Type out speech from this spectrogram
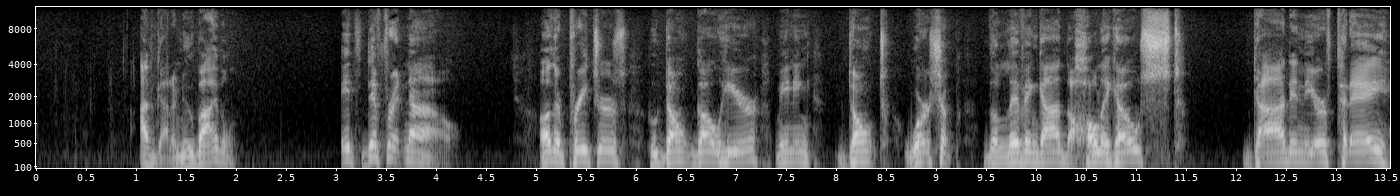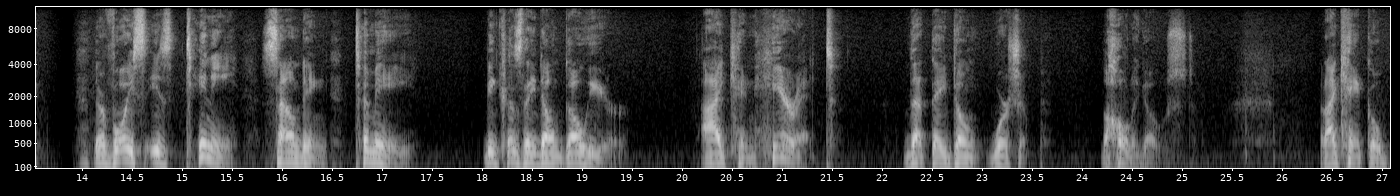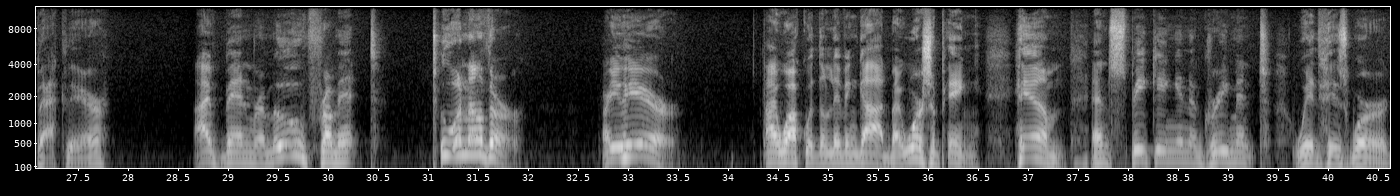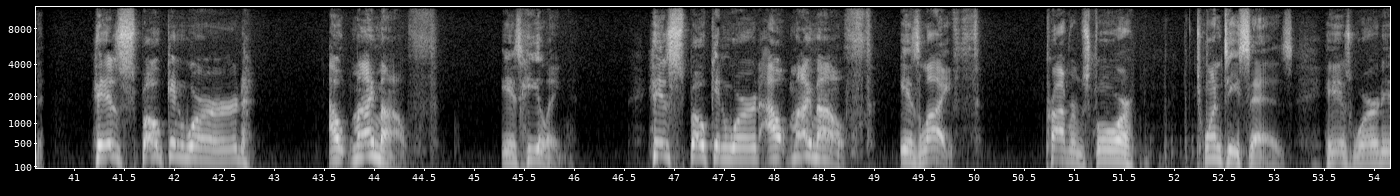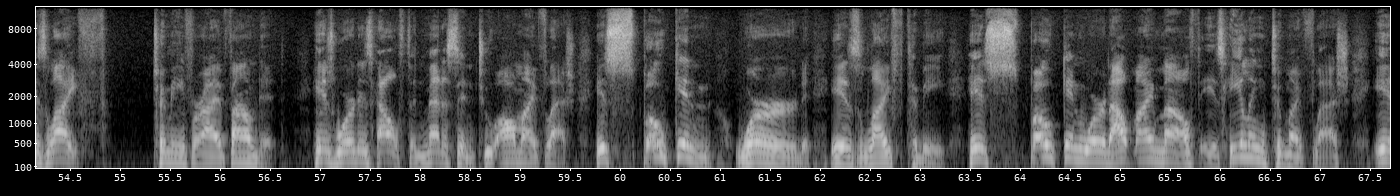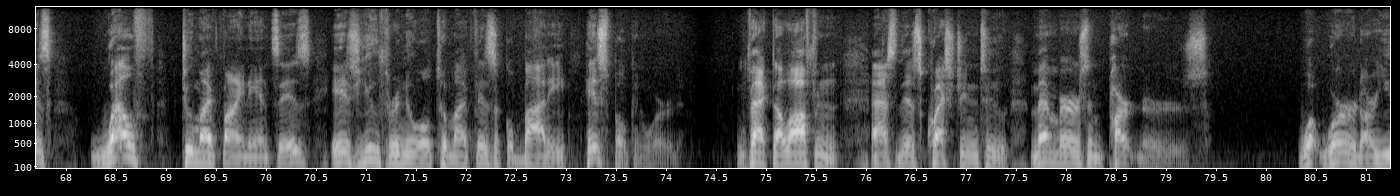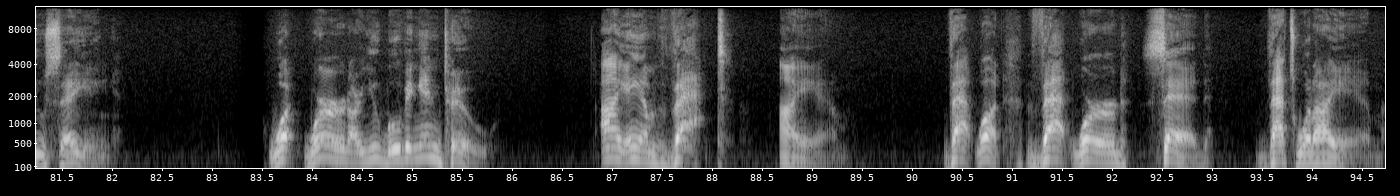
I've got a new Bible. It's different now. Other preachers who don't go here meaning don't worship the living God the Holy Ghost God in the earth today their voice is tinny sounding to me because they don't go here. I can hear it that they don't worship the Holy Ghost. But I can't go back there. I've been removed from it to another. Are you here? I walk with the living God by worshiping him and speaking in agreement with his word. His spoken word out my mouth is healing. His spoken word out my mouth is life. Proverbs 4 20 says his word is life to me for I have found it. His word is health and medicine to all my flesh. His spoken word is life to me. His spoken word out my mouth is healing to my flesh is wealth to my finances is youth renewal to my physical body. His spoken word. In fact I'll often ask this question to members and partners. What word are you saying what word are you moving into? I am that I am. That what? That word said that's what I am.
